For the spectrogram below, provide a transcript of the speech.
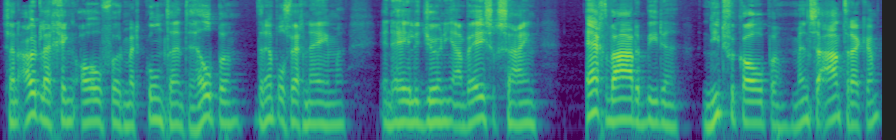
Zijn uitleg ging over met content helpen, drempels wegnemen, in de hele journey aanwezig zijn, echt waarde bieden, niet verkopen, mensen aantrekken.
